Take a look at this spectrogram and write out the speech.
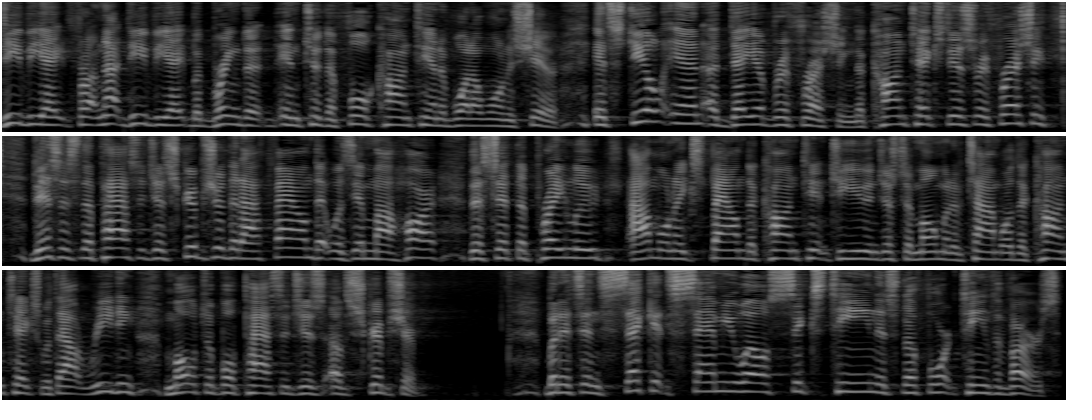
deviate from, not deviate, but bring the, into the full content of what I want to share. It's still in a day of refreshing. The context is refreshing. This is the passage of scripture that I found that was in my heart that set the prelude. I'm going to expound the content to you in just a moment of time or the context without reading multiple passages of scripture but it's in 2 Samuel 16. It's the 14th verse.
